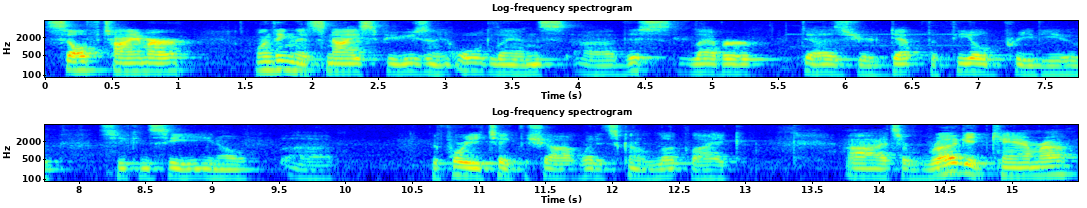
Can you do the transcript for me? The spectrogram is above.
Self timer. One thing that's nice if you're using an old lens, uh, this lever does your depth of field preview so you can see, you know, uh, before you take the shot what it's going to look like. Uh, it's a rugged camera.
